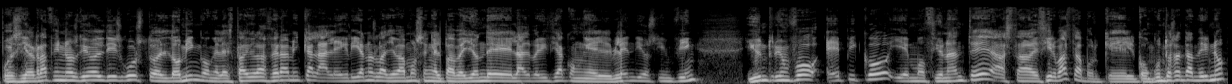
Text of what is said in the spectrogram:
Pues si el Racing nos dio el disgusto el domingo en el Estadio de la Cerámica, la alegría nos la llevamos en el pabellón de la Albericia con el Blendio sin fin y un triunfo épico y emocionante hasta decir basta, porque el conjunto santanderino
